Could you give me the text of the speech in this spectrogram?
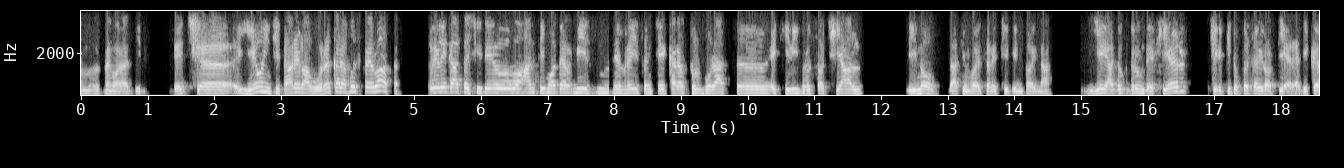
am memorat bine. Deci e o incitare la ură care a fost preluată. E legată și de antimodernism. Evrei sunt cei care au tulburat uh, echilibru social. Din nou, dați-mi voie să recit din Doina. Ei aduc drum de fier, ciripitul păsărilor piere. Adică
